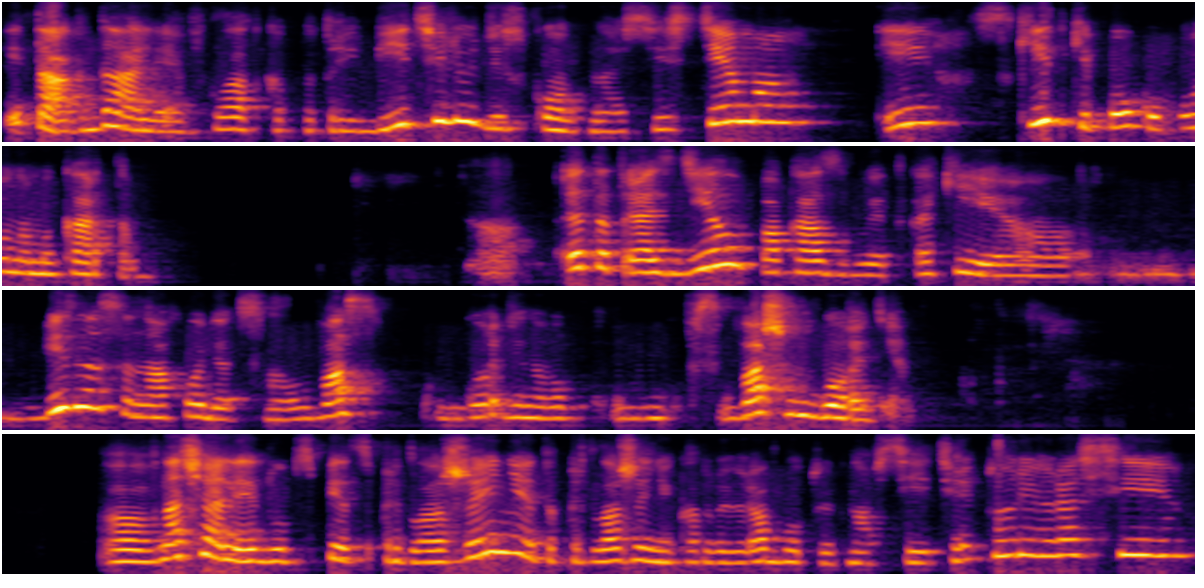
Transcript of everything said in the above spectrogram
Итак, далее вкладка «Потребителю», «Дисконтная система» и «Скидки по купонам и картам». А, этот раздел показывает, какие э, бизнесы находятся у вас в, городе, в вашем городе. Э, Вначале идут спецпредложения, это предложения, которые работают на всей территории России.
